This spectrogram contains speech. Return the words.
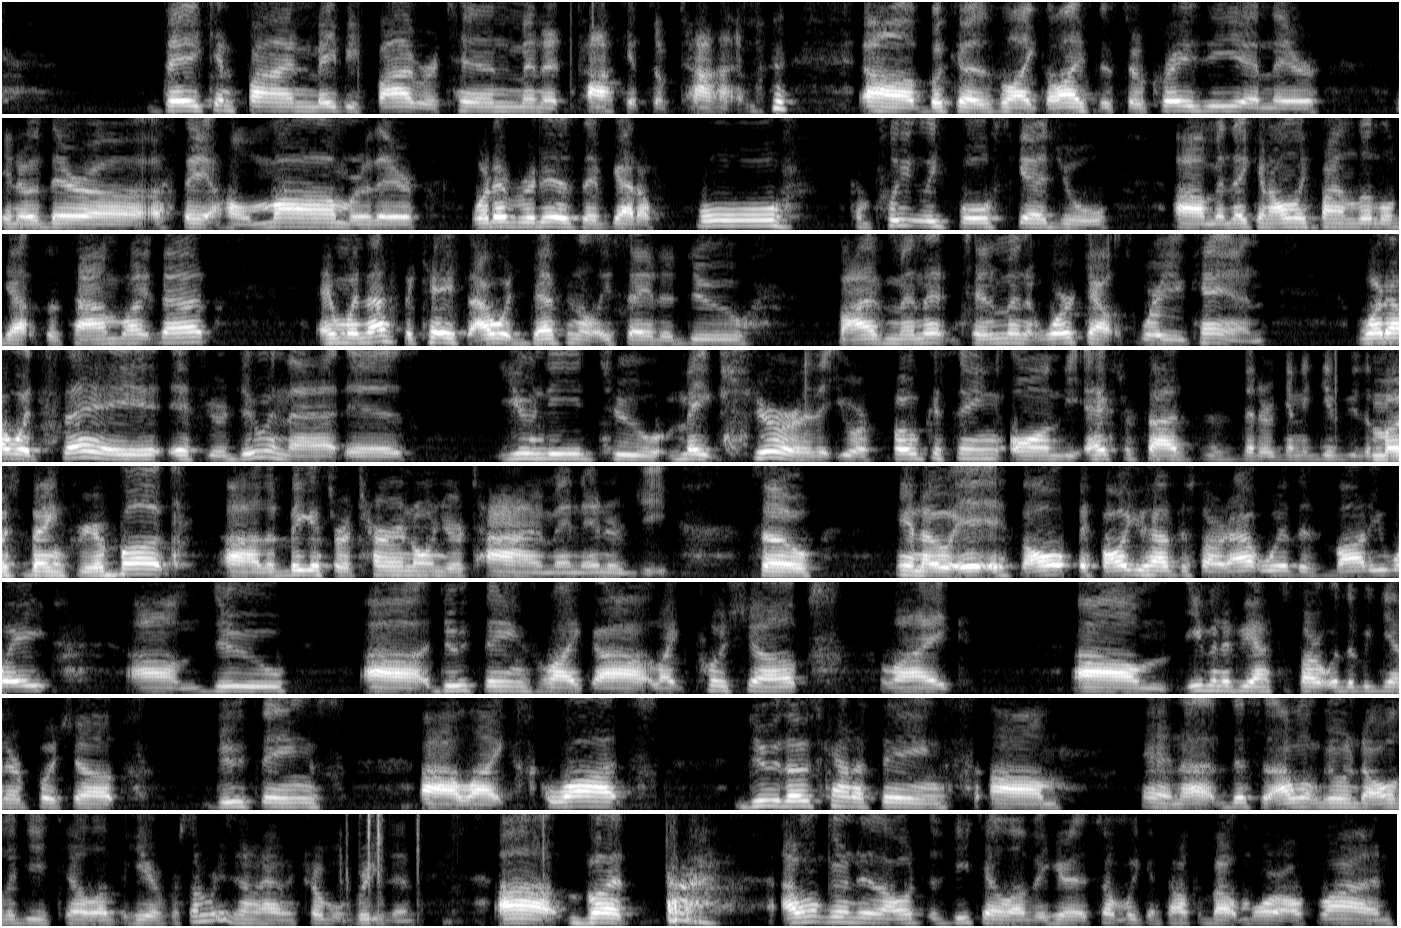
they can find maybe five or ten minute pockets of time uh, because like life is so crazy and they're you know they're a, a stay-at-home mom or they're whatever it is they've got a full completely full schedule um, and they can only find little gaps of time like that. And when that's the case i would definitely say to do five minute ten minute workouts where you can what i would say if you're doing that is you need to make sure that you are focusing on the exercises that are going to give you the most bang for your buck uh, the biggest return on your time and energy so you know if all if all you have to start out with is body weight um, do uh, do things like uh, like push-ups, like um, even if you have to start with the beginner push-ups, do things uh, like squats, do those kind of things. Um, and this I won't go into all the detail of it here. For some reason, I'm having trouble breathing, uh, but I won't go into all the detail of it here. It's something we can talk about more offline.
